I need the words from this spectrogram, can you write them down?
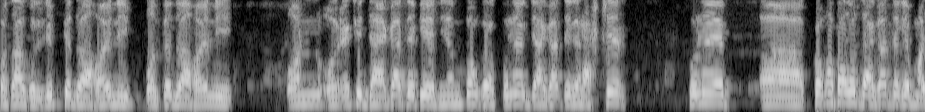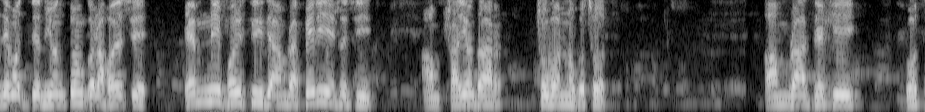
কথাগুলো লিখতে দেওয়া হয়নি, বলতে দেওয়া হয়নি। অন্য একটি জায়গা থেকে নিয়ন্ত্রণ করা, কোনো এক জায়গা থেকে রাষ্ট্রের কোন এক ক্ষমতাধর জায়গা থেকে মাঝে মধ্যে নিয়ন্ত্রণ করা হয়েছে। এমনি পরিস্থিতিতে আমরা পেরিয়ে এসেছি স্বাধীনতার চৌবান্ন বছর। আমরা দেখি গত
